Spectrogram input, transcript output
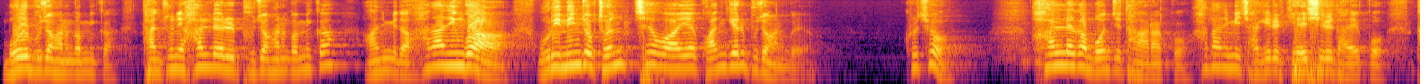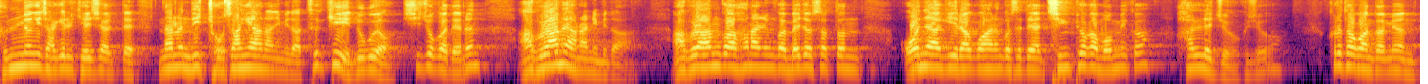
뭘 부정하는 겁니까? 단순히 할례를 부정하는 겁니까? 아닙니다. 하나님과 우리 민족 전체와의 관계를 부정하는 거예요. 그렇죠? 할례가 뭔지 다 알았고 하나님이 자기를 계시를 다 했고 분명히 자기를 계시할 때 나는 네 조상의 하나님이다. 특히 누구요? 시조가 되는 아브라함의 하나님이다. 아브라함과 하나님과 맺었었던 언약이라고 하는 것에 대한 징표가 뭡니까? 할례죠. 그죠? 그렇다고 한다면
